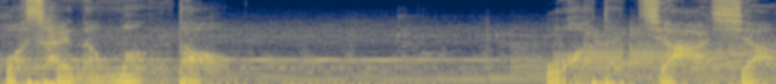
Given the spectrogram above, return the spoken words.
我才能梦到我的家乡。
